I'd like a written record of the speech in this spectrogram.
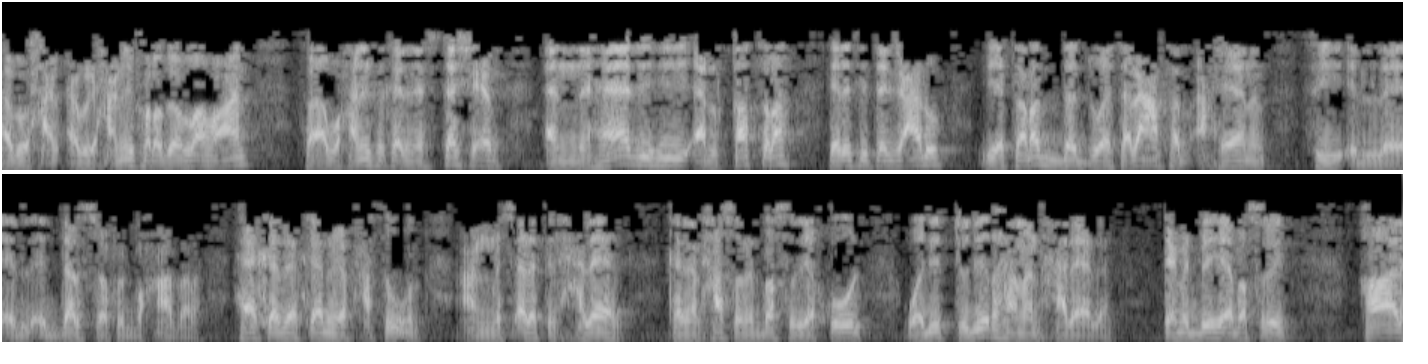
أبو حنيفة رضي الله عنه فأبو حنيفة كان يستشعر أن هذه القطرة هي التي تجعله يتردد ويتلعثم أحيانا في الدرس وفي المحاضرة. هكذا كانوا يبحثون عن مسألة الحلال. كان الحسن البصري يقول وددت درهما حلالا. تعمل به يا بصري. قال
